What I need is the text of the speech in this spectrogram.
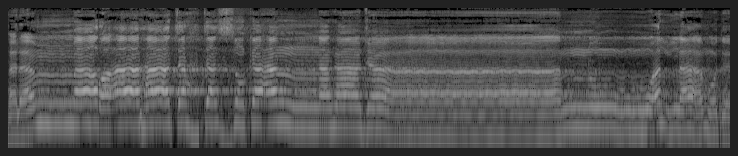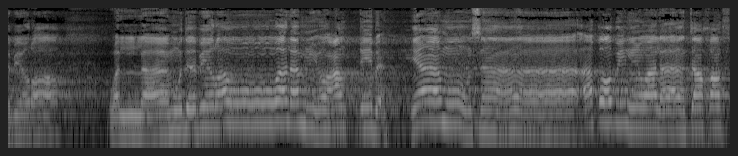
فلما رآها تهتز كأنها جان ولا مدبرا ولا مدبرا ولم يعقب. يا موسى أقبل ولا تخف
